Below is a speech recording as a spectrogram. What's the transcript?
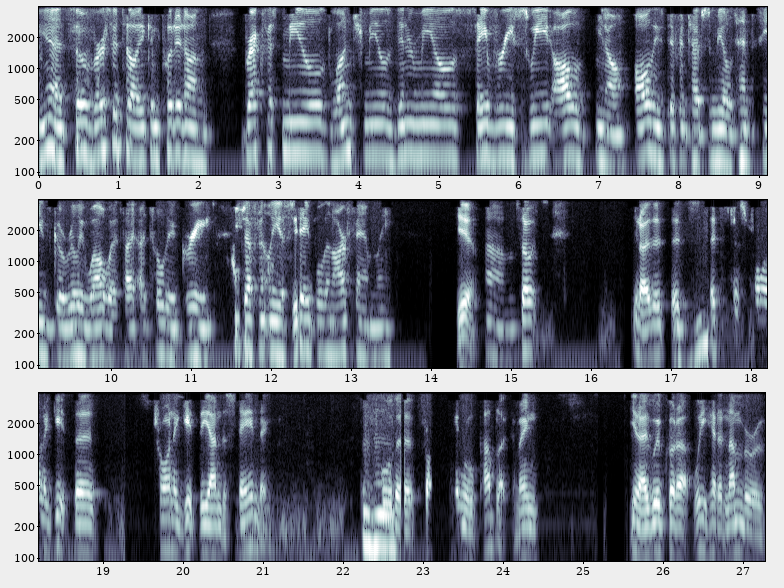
yeah, it's so versatile. You can put it on breakfast meals, lunch meals, dinner meals, savory, sweet, all you know, all these different types of meals hemp seeds go really well with. I, I totally agree. It's definitely a staple in our family. Yeah. Um, so it's you know it's mm-hmm. it's just trying to get the trying to get the understanding mm-hmm. for the for the general public. I mean, you know, we've got a we had a number of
